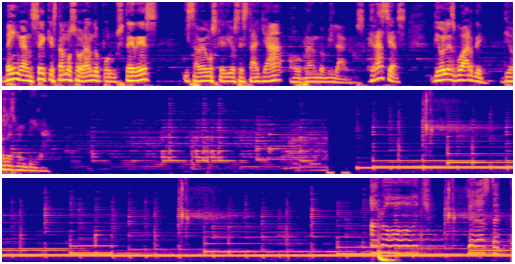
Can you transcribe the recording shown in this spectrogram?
vénganse que estamos orando por ustedes y sabemos que Dios está ya obrando milagros. Gracias. Dios les guarde. Dios les bendiga. Anoche llegaste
